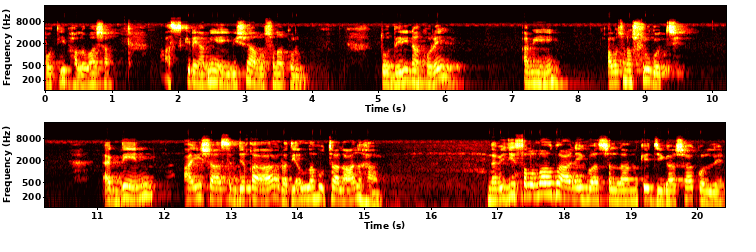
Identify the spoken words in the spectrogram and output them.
প্রতি ভালোবাসা। আজকে আমি এই বিষয়ে আলোচনা করব। তো দেরি না করে আমি আলোচনা শুরু করছি। একদিন আয়েশা সিদ্দিকা রাজি আল্লাহ আনহা নবীজি সাল আলহাসাল্লামকে জিজ্ঞাসা করলেন,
